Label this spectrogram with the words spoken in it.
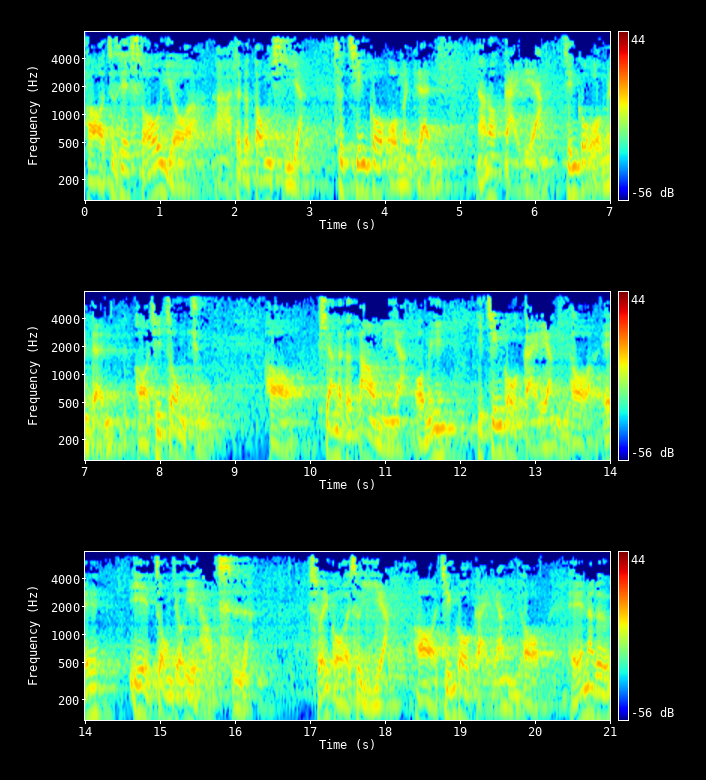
哦这些所有啊啊这个东西呀，是经过我们人。然后改良，经过我们人哦去种植，哦像那个稻米呀，我们一一经过改良以后啊，哎越种就越好吃啊。水果也是一样哦，经过改良以后，哎那个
